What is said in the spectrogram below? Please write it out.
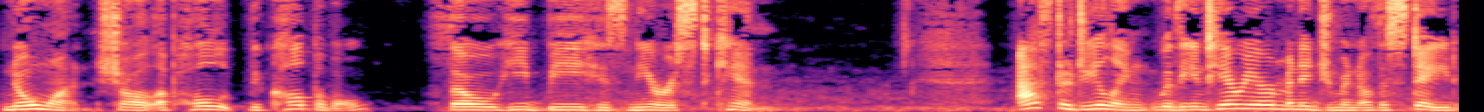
No one shall uphold the culpable, though he be his nearest kin. After dealing with the interior management of the state,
